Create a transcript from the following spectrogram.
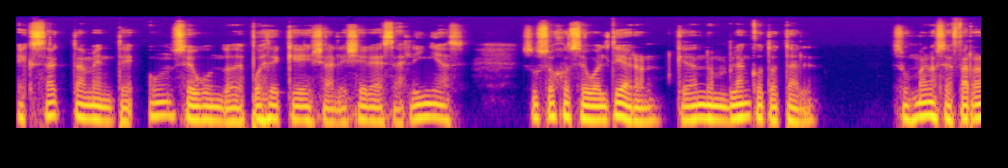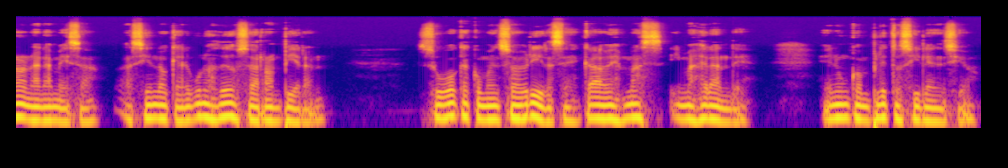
Exactamente un segundo después de que ella leyera esas líneas, sus ojos se voltearon, quedando en blanco total. Sus manos se aferraron a la mesa, haciendo que algunos dedos se rompieran. Su boca comenzó a abrirse cada vez más y más grande, en un completo silencio.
